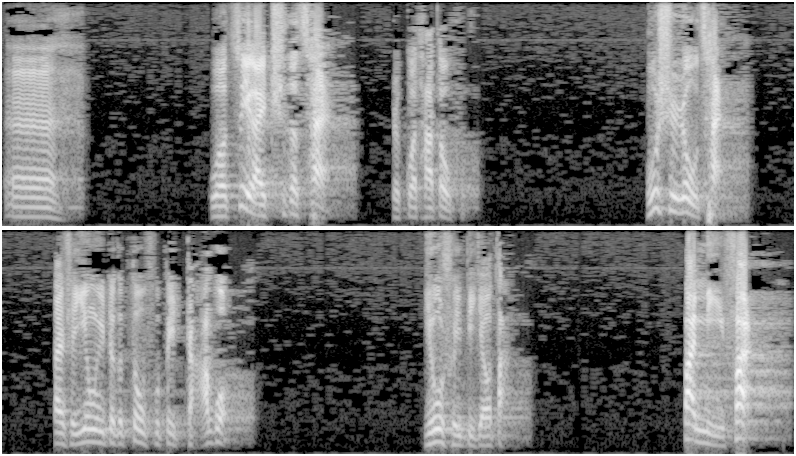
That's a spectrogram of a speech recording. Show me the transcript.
呃，我最爱吃的菜是锅塌豆腐，不是肉菜，但是因为这个豆腐被炸过。油水比较大，拌米饭，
